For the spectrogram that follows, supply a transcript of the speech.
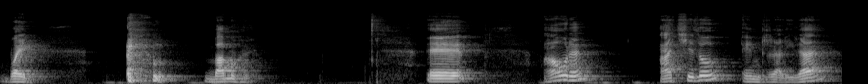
Bueno, Vamos a ver. Eh, ahora, H2 en realidad,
